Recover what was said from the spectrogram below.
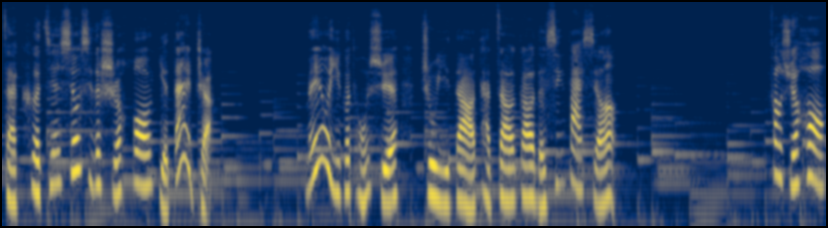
在课间休息的时候也戴着。没有一个同学注意到他糟糕的新发型。放学后，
